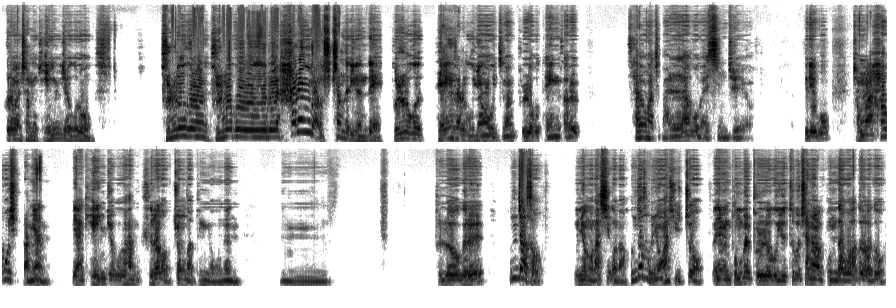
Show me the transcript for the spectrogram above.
그러면 저는 개인적으로 블로그를, 블로그를 하는 걸 추천드리는데 블로그 대행사를 운영하고 있지만 블로그 대행사를 사용하지 말라고 말씀드려요. 그리고 정말 하고 싶다면 그냥 개인적으로 한 그런 업종 같은 경우는 음, 블로그를 혼자서 운영을 하시거나 혼자서 운영할 수 있죠. 왜냐면 돈벌 블로그 유튜브 채널을 본다고 하더라도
